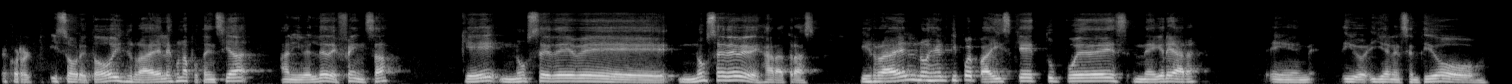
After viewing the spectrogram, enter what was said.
Es correcto. Y sobre todo Israel es una potencia a nivel de defensa que no se debe, no se debe dejar atrás. Israel no es el tipo de país que tú puedes negrear en, y, en el sentido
